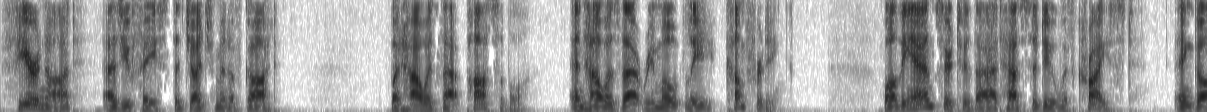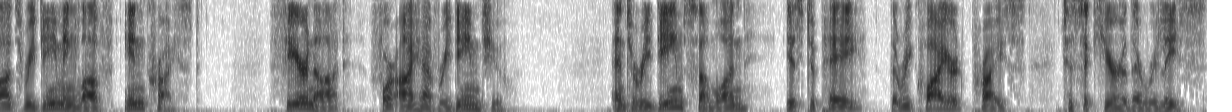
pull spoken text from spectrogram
fear not as you face the judgment of God. But how is that possible? And how is that remotely comforting? Well, the answer to that has to do with Christ and God's redeeming love in Christ. Fear not, for I have redeemed you. And to redeem someone is to pay the required price to secure their release.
